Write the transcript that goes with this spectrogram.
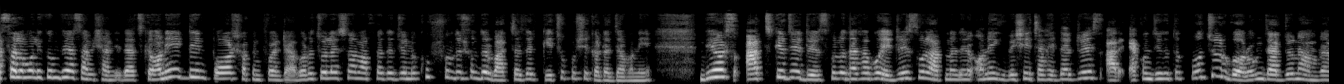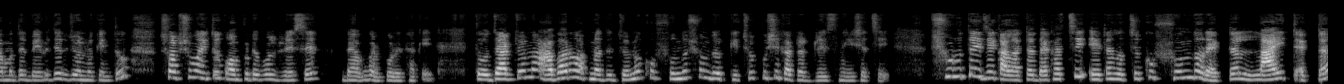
আসসালামু আলাইকুম ভিয়াস আমি সান্দিদা আজকে অনেকদিন পর শপিং পয়েন্টে আবারও চলে আসলাম আপনাদের জন্য খুব সুন্দর সুন্দর বাচ্চাদের কিছু খুশি কাটা জামা নিয়ে। ভিয়ার্স আজকে যে ড্রেসগুলো দেখাবো, এই ড্রেসগুলো আপনাদের অনেক বেশি চাহিদার ড্রেস। আর এখন যেহেতু প্রচুর গরম, যার জন্য আমরা আমাদের বেবিদের জন্য কিন্তু সবসময় একটু কমফোর্টেবল ড্রেসের ব্যবহার করে থাকি। তো যার জন্য আবারও আপনাদের জন্য খুব সুন্দর সুন্দর কিছু খুশি কাটার ড্রেস নিয়ে এসেছি। শুরুতেই যে কালারটা দেখাচ্ছি, এটা হচ্ছে খুব সুন্দর একটা লাইট একটা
